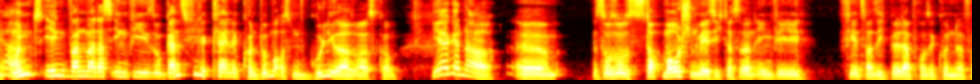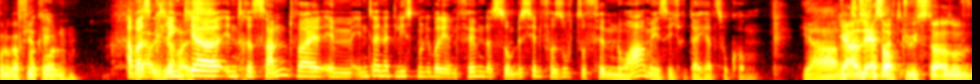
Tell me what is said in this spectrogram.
Ja. Und irgendwann mal, dass irgendwie so ganz viele kleine Kondome aus dem Gully oder sowas kommen. Ja, genau. Ähm, so so Stop-Motion-mäßig, dass dann irgendwie 24 Bilder pro Sekunde fotografiert Okay. wurden. Aber Ja, es klingt ja interessant, weil im Internet liest man über den Film, dass so ein bisschen versucht, so Film Noir-mäßig daherzukommen. Ja, Ja, das also er ist auch düster. Also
